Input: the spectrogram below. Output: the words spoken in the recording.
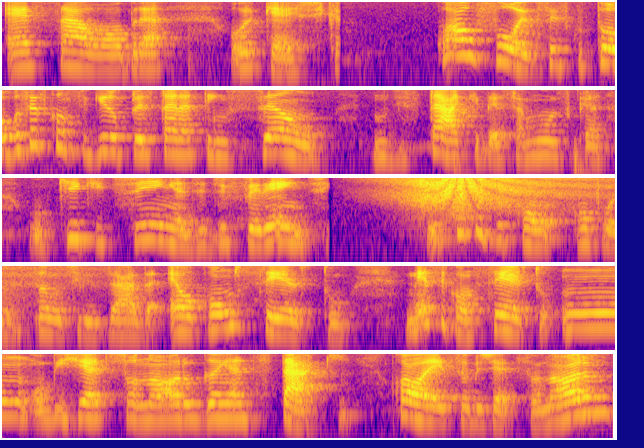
essa obra orquéstica. Qual foi? Você escutou? Vocês conseguiram prestar atenção no destaque dessa música? O que que tinha de diferente? O tipo de composição utilizada é o concerto. Nesse concerto, um objeto sonoro ganha destaque. Qual é esse objeto sonoro?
